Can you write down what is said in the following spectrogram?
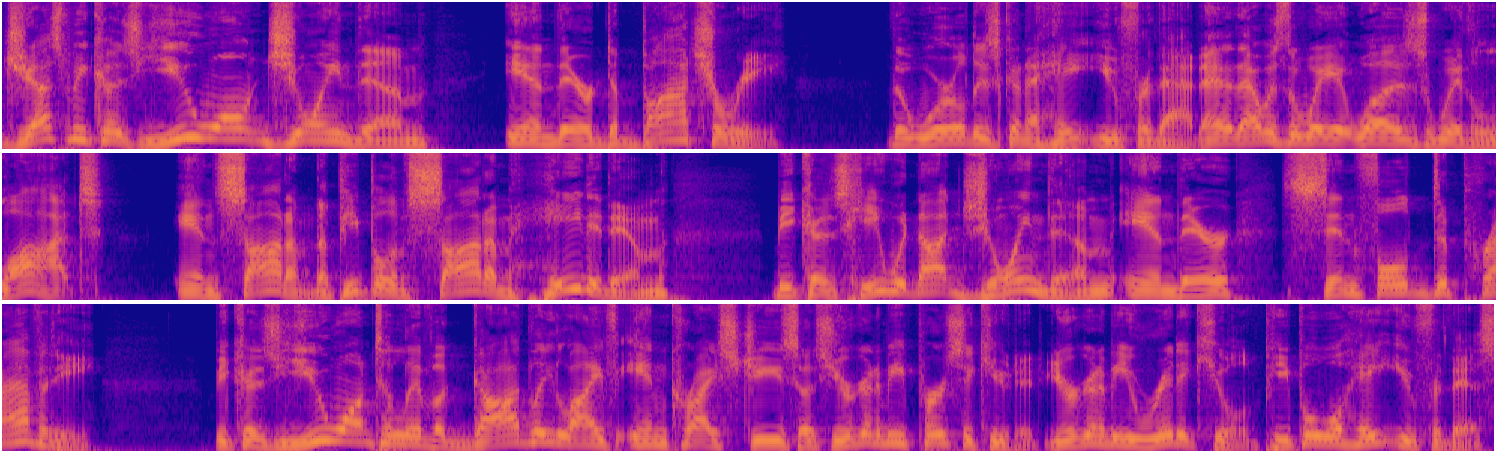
just because you won't join them in their debauchery. The world is going to hate you for that. Eh, that was the way it was with Lot in Sodom. The people of Sodom hated him because he would not join them in their sinful depravity because you want to live a godly life in Christ Jesus, you're going to be persecuted. You're going to be ridiculed. People will hate you for this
